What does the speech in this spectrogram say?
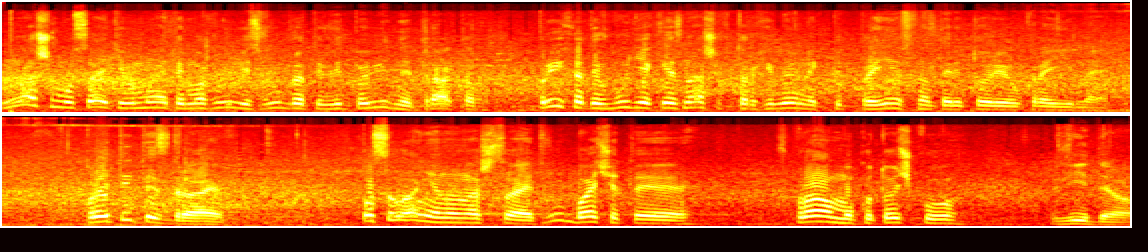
На нашому сайті ви маєте можливість вибрати відповідний трактор, приїхати в будь-яке з наших торгівельних підприємств на території України, пройти тест-драйв. Посилання на наш сайт ви бачите в правому куточку відео.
